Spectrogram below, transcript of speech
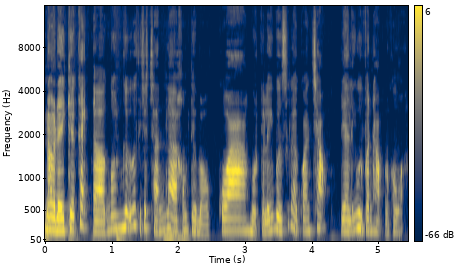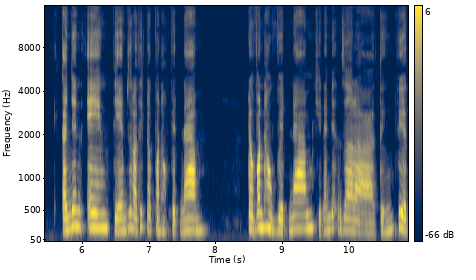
Nói đến khía cạnh, uh, ngôn ngữ thì chắc chắn là không thể bỏ qua một cái lĩnh vực rất là quan trọng, Đây là lĩnh vực văn học, đúng không ạ? Cá nhân em thì em rất là thích đọc văn học Việt Nam. Đọc văn học Việt Nam khiến em nhận ra là tiếng Việt,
